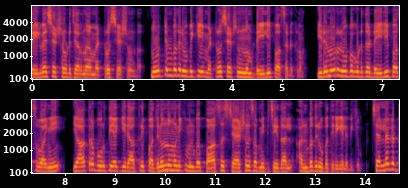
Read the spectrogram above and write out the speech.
റെയിൽവേ സ്റ്റേഷനോട് ചേർന്ന് മെട്രോ സ്റ്റേഷനുണ്ട്. നൂറ്റൻപത് രൂപയ്ക്ക് മെട്രോ സ്റ്റേഷനിൽ നിന്നും ഡെയിലി പാസ് എടുക്കണം. ഇരുന്നൂറ് രൂപ കൊടുത്ത് ഡെയിലി പാസ് വാങ്ങി യാത്ര പൂർത്തിയാക്കി രാത്രി പതിനൊന്ന് മണിക്ക് മുൻപ് പാസ് സ്റ്റേഷനിൽ സബ്മിറ്റ് ചെയ്താൽ അൻപത് രൂപ തിരികെ ലഭിക്കും. ചെല്ലഘട്ട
